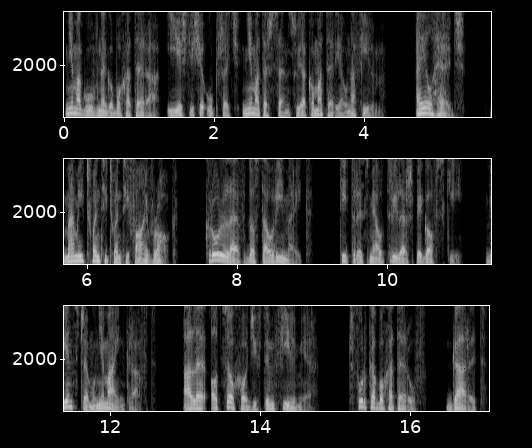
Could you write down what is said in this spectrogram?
nie ma głównego bohatera i jeśli się uprzeć, nie ma też sensu jako materiał na film. Ale Hedge, Mami 2025 Rock. Król Lew dostał remake. Titrys miał thriller szpiegowski, więc czemu nie Minecraft? Ale o co chodzi w tym filmie? Czwórka bohaterów. Garrett,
